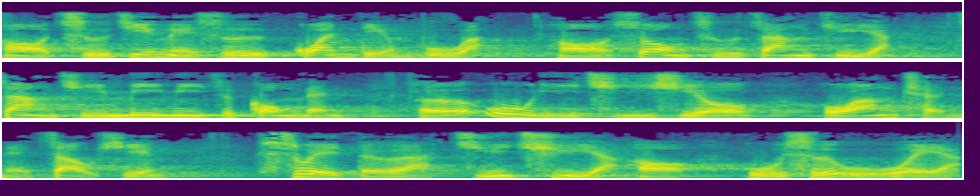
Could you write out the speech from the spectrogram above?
哦，此经呢是观顶部啊。哦，宋此章句呀。藏其秘密之功能，而物理起修王成呢造性，遂得啊即去呀哦五十五位啊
